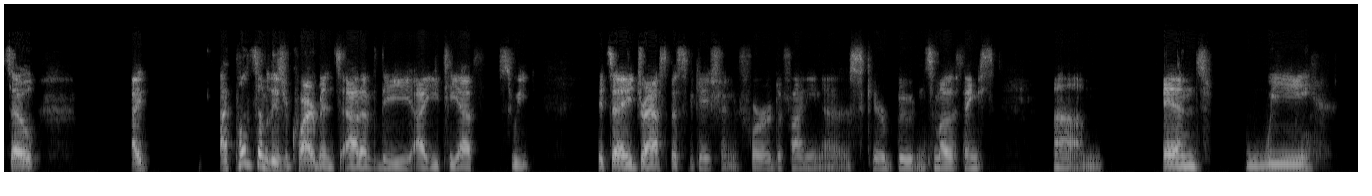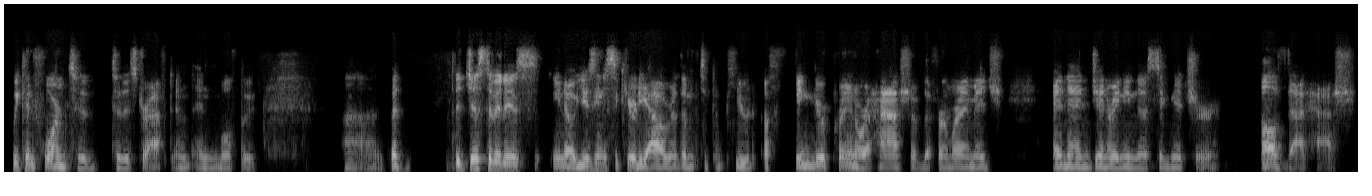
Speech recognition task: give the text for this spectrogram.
So I, I pulled some of these requirements out of the IETF SUIT. It's a draft specification for defining a secure boot and some other things. Um, and we, we conform to, to this draft in, in Wolfboot. Uh, but the gist of it is, you know, using a security algorithm to compute a fingerprint or a hash of the firmware image, and then generating the signature of that hash,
